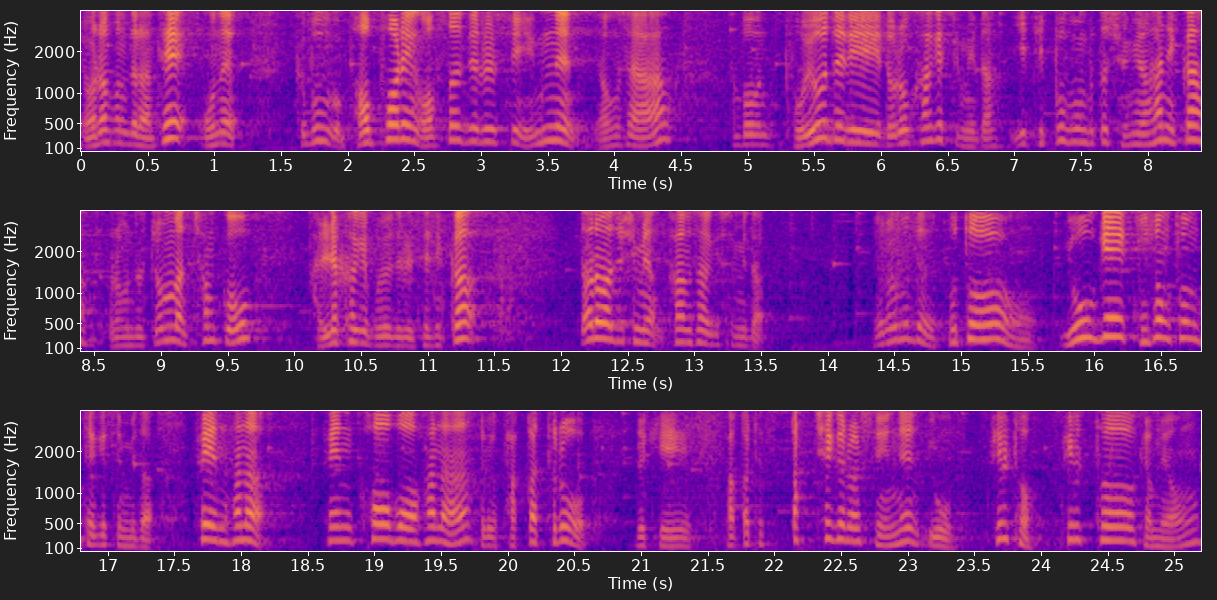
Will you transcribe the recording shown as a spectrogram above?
여러분들한테 오늘 그 부분 버퍼링 없어질 수 있는 영상 한번 보여드리도록 하겠습니다. 이 뒷부분부터 중요하니까 여러분들 좀만 참고 간략하게 보여드릴 테니까 따라와 주시면 감사하겠습니다. 여러분들 보통 요게 구성품 되겠습니다. 팬 하나, 팬 커버 하나, 그리고 바깥으로 이렇게 바깥에서 딱 체결할 수 있는 요 필터, 필터 겸용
